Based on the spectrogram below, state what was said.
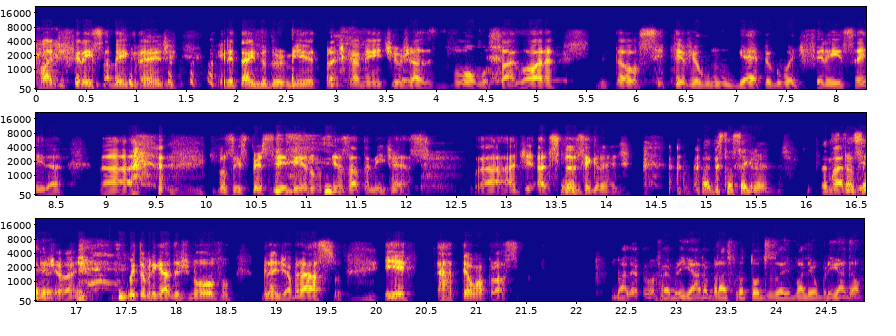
uma diferença bem grande. Ele está indo dormir praticamente, eu já vou almoçar agora. Então, se teve algum gap, alguma diferença aí na, na... que vocês perceberam, exatamente essa. A, a, a distância é grande. A distância é grande. A Maravilha, Jorge. Muito obrigado de novo. Grande abraço e até uma próxima. Valeu, Obrigado. Abraço para todos aí. Valeu, obrigadão.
